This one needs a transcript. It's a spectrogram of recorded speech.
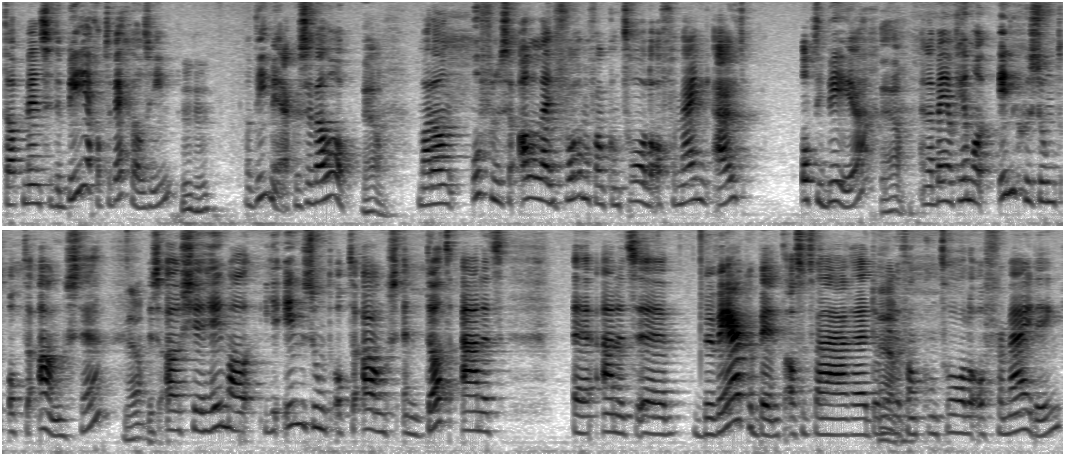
dat mensen de beer op de weg wel zien, Mhm. want die merken ze wel op. Ja, Maar dan oefenen ze allerlei vormen van controle of vermijding uit op die beer. ja, En dan ben je ook helemaal ingezoomd op de angst. Hè? ja. Dus als je helemaal je inzoomt op de angst en dat aan het, eh, aan het eh, bewerken bent, als het ware, door Ja. middel van controle of vermijding,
